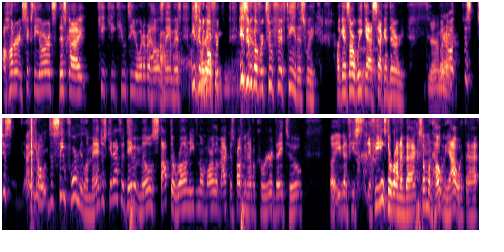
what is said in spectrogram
160 yards. This guy Kiki QT or whatever the hell his name is. He's gonna go for he's gonna go for two fifteen this week against our weak ass secondary. Yeah, but no, just just uh, you know the same formula, man. Just get after Davis Mills, stop the run. Even though Marlon Mack is probably gonna have a career day too. Uh, even if he's if he is the running back, someone help me out with that.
